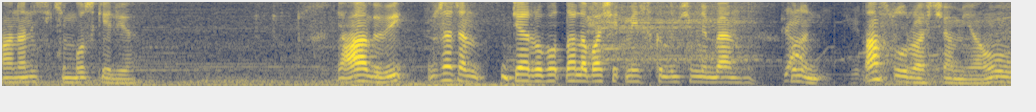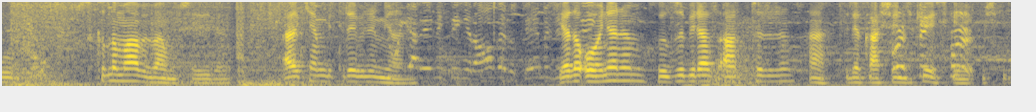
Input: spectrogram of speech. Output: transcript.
Ananı sikim boss geliyor. Ya abi bir zaten diğer robotlarla baş etmeye sıkıldım şimdi ben. Bunun nasıl uğraşacağım ya? Oo, sıkıldım abi ben bu seriden. Erken bitirebilirim yani. Ya da oynarım, hızı biraz arttırırım. Ha, bir de karşıdan things eski yapmış gibi.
